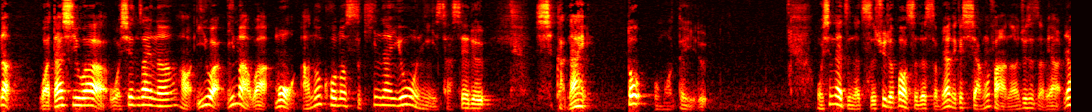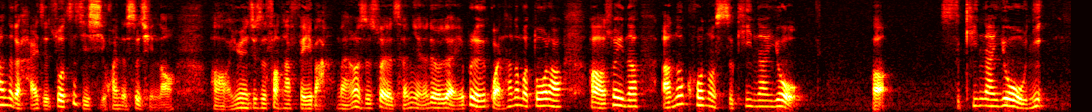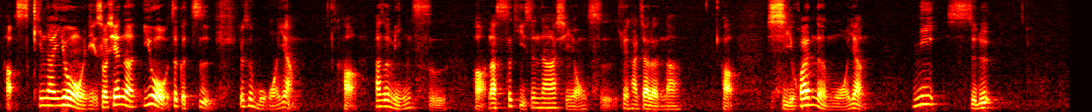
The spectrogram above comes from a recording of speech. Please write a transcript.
那瓦达西瓦，我现在呢，好伊瓦伊玛瓦莫阿诺科诺斯基纳尤尼萨塞鲁西卡奈都我莫得鲁。我现在只能持续的保持着什么样的一个想法呢？就是怎么样让那个孩子做自己喜欢的事情哦。好，因为就是放他飞吧，满二十岁了，成年了，对不对？也不能管他那么多了。好，所以呢，あの子の好きなよ好，好きなよに，好，好きなよに。首先呢，よ这个字就是模样，好，它是名词，好，那好き是那形容词，所以它加了那。好，喜欢的模样，にする，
